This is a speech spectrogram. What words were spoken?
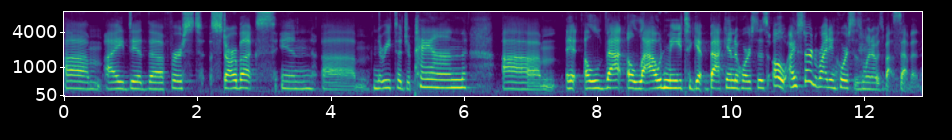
Um, I did the first Starbucks in um, Narita, Japan. Um, it, uh, that allowed me to get back into horses. Oh, I started riding horses when I was about seven.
